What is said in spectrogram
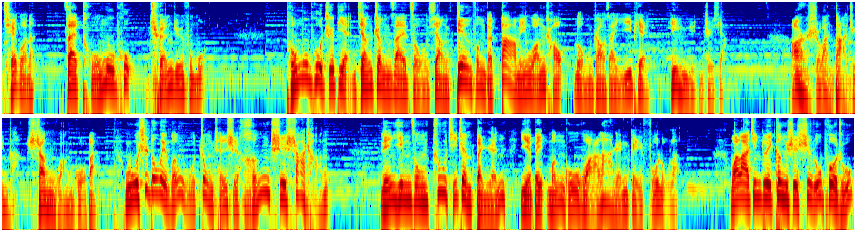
结果呢，在土木堡全军覆没。土木堡之变将正在走向巅峰的大明王朝笼罩在一片阴云之下，二十万大军呐，伤亡过半。五十多位文武重臣是横尸沙场，连英宗朱祁镇本人也被蒙古瓦剌人给俘虏了。瓦剌军队更是势如破竹，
